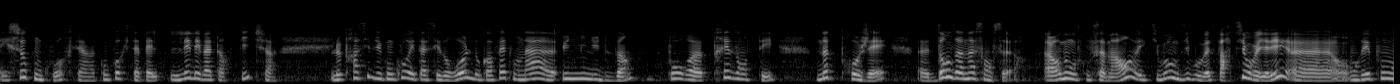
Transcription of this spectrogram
et ce concours, c'est un concours qui s'appelle l'Elevator Pitch. Le principe du concours est assez drôle. Donc en fait, on a 1 minute 20 pour euh, présenter notre projet euh, dans un ascenseur. Alors nous, on trouve ça marrant Thibaut, on se dit, bon, bah, c'est parti, on va y aller. Euh, on répond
